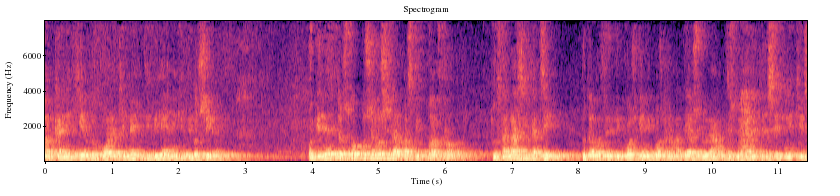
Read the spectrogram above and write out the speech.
Βαλκανική ενδοχώρα και μέχρι τη Βιέννη και τη Ρωσία. Ο γενέθλιος τόπος ενός συναρπαστικού ανθρώπου, του Θανάση Χατζή, που ήταν ο θρητικό γενικός γραμματέας του ΡΑΜ της μεγαλύτερης ελληνικής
